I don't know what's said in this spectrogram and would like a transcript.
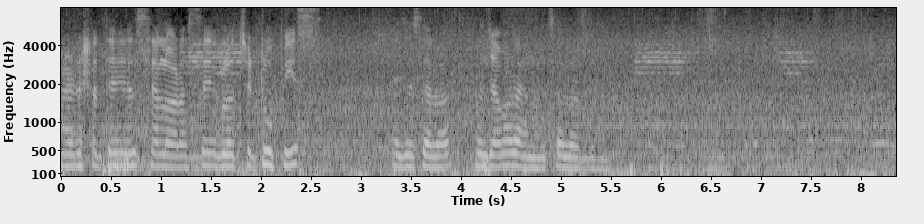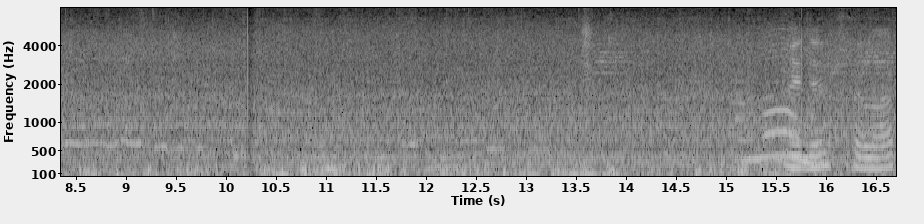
আর এটার সাথে সালোয়ার আছে, এগুলো হচ্ছে টু পিস এই যে সালোয়ার জামা দেখেন সালোয়ার দেখেন এই যে সালোয়ার।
